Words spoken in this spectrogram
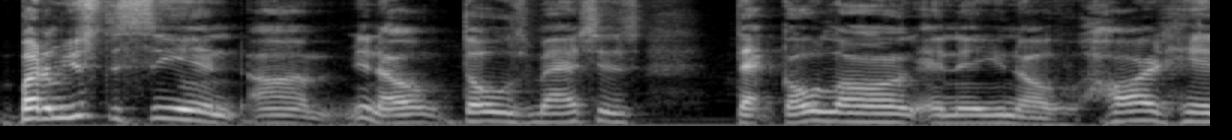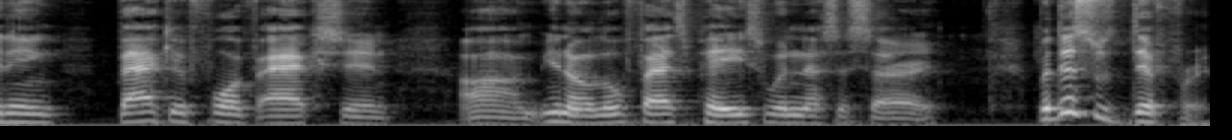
But I'm used to seeing um, you know those matches that go long and then you know hard hitting, back and forth action. Um, you know, a little fast paced when necessary. But this was different.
